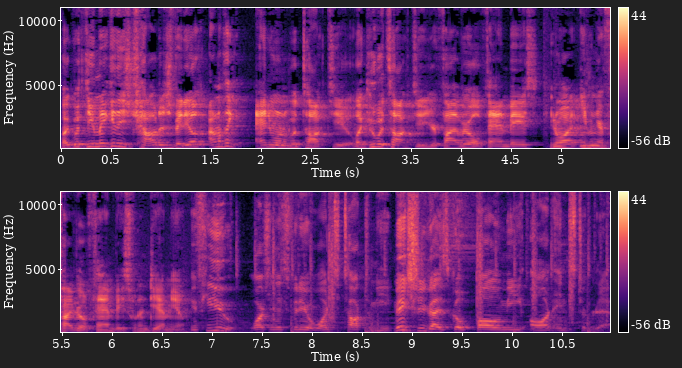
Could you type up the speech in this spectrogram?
Like, with you making these childish videos, I don't think anyone would talk to you. Like, who would talk to you? Your five-year-old fan base? You know what? Even your five-year-old fan base wouldn't DM you. If you watching this video want to talk to me, make sure you guys go follow me on Instagram.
